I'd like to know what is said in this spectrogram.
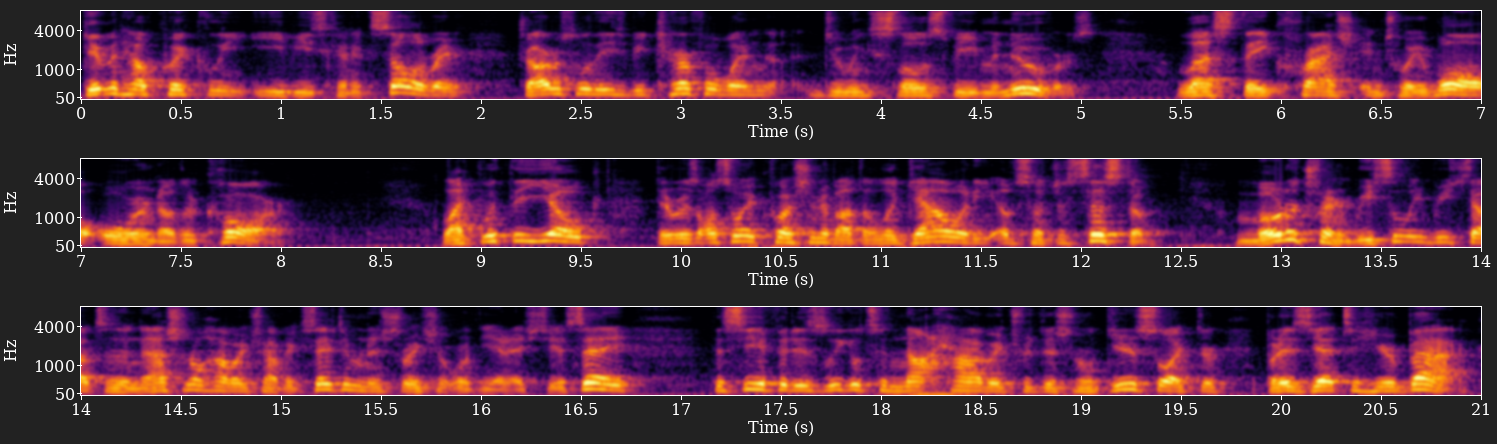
Given how quickly EVs can accelerate, drivers will need to be careful when doing slow speed maneuvers, lest they crash into a wall or another car. Like with the yoke, there is also a question about the legality of such a system. Motor Trend recently reached out to the National Highway Traffic Safety Administration, or the NHTSA, to see if it is legal to not have a traditional gear selector, but is yet to hear back.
